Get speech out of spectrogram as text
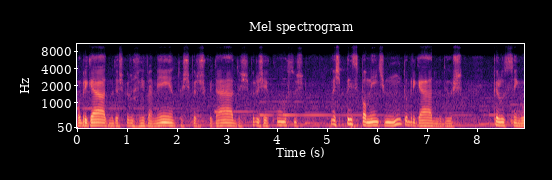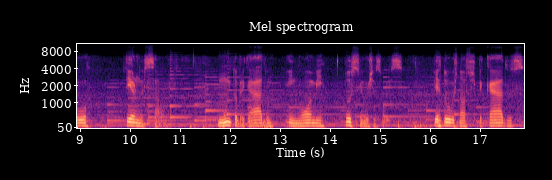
Obrigado, meu Deus, pelos livramentos, pelos cuidados, pelos recursos, mas principalmente muito obrigado, meu Deus, pelo Senhor ter nos salvo. Muito obrigado em nome do Senhor Jesus. Perdoa os nossos pecados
